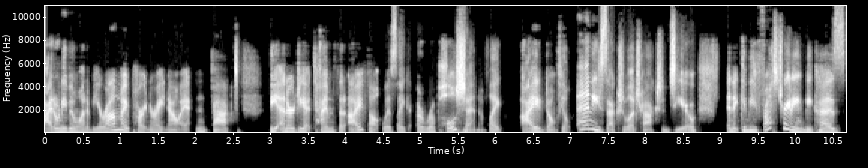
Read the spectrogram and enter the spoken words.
i don't even want to be around my partner right now. In fact the energy at times that i felt was like a repulsion of like I don't feel any sexual attraction to you. And it can be frustrating because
